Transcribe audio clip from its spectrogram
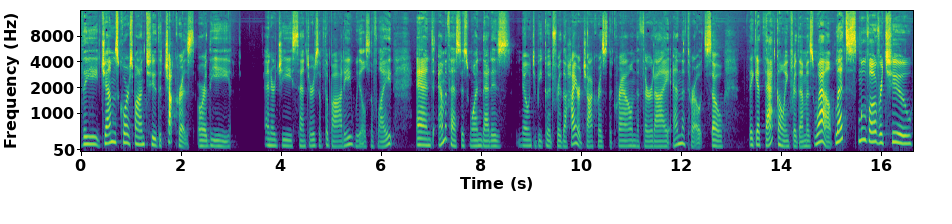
the gems correspond to the chakras or the energy centers of the body, wheels of light. And amethyst is one that is known to be good for the higher chakras, the crown, the third eye, and the throat. So they get that going for them as well. Let's move over to,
